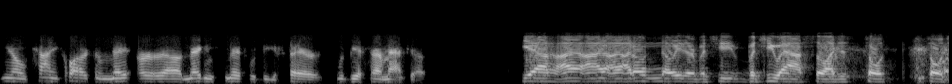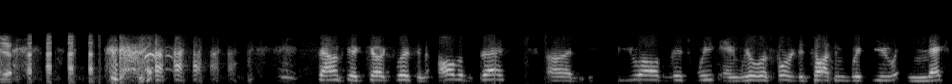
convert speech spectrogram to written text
you know Connie Clark or Me- or uh, Megan Smith would be a fair would be a fair matchup. Yeah, I I I don't know either, but you but you asked, so I just told told you. Sounds good, Coach. Listen, all the best uh, you all this week, and we'll look forward to talking with you next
